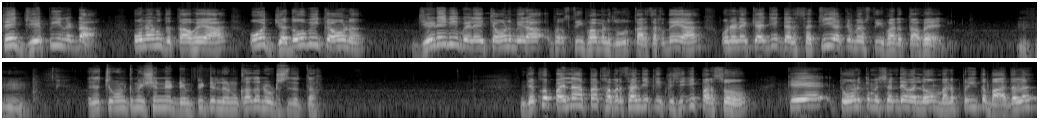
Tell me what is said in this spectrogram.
ਤੇ ਜੇਪੀ ਨੱਡਾ ਉਹਨਾਂ ਨੂੰ ਦਿੱਤਾ ਹੋਇਆ। ਉਹ ਜਦੋਂ ਵੀ ਚਾਹਣ, ਜਿਹੜੇ ਵੀ ਵੇਲੇ ਚਾਹਣ ਮੇਰਾ ਅਸਤੀਫਾ ਮਨਜ਼ੂਰ ਕਰ ਸਕਦੇ ਆ, ਉਹਨਾਂ ਨੇ ਕਿਹਾ ਜੀ, ਇਹ ਗੱਲ ਸੱਚੀ ਆ ਕਿ ਮੈਂ ਅਸਤੀਫਾ ਦਿੱਤਾ ਹੋਇਆ ਜੀ। ਹੂੰ। ਅੱਛਾ, ਚੋਣ ਕਮਿਸ਼ਨ ਨੇ ਡਿੰਪੀ ਢਿੱਲੋਂ ਨੂੰ ਕਾਹਦਾ ਨੋਟਿਸ ਦਿੱਤਾ? ਦੇਖੋ, ਪਹਿਲਾਂ ਆਪਾਂ ਖਬਰ ਸਾਂਝੀ ਕੀਤੀ ਸੀ ਜੀ ਪਰਸੋਂ ਕਿ ਚੋਣ ਕਮਿਸ਼ਨ ਦੇ ਵੱਲੋਂ ਮਨਪ੍ਰੀਤ ਬਾਦਲ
